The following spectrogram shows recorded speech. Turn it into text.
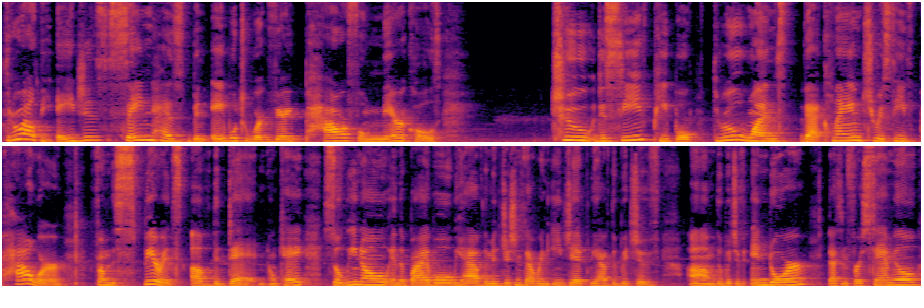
throughout the ages, Satan has been able to work very powerful miracles to deceive people through ones that claim to receive power from the spirits of the dead. Okay, so we know in the Bible we have the magicians that were in Egypt, we have the witch of um, the witch of Endor. That's in First Samuel.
